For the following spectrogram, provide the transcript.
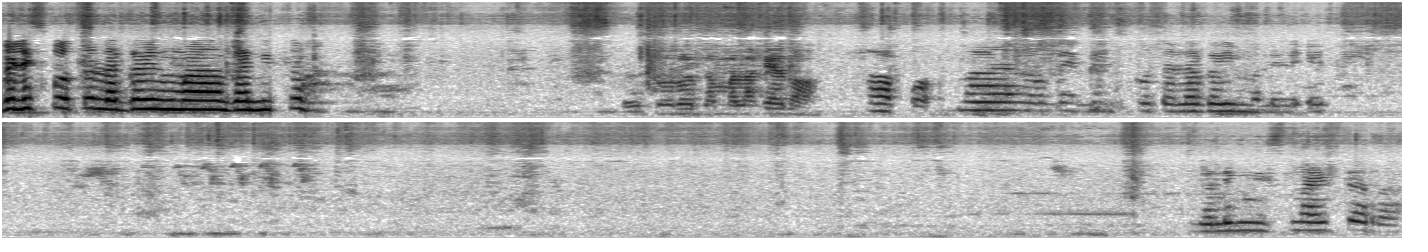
Mabilis po talaga yung mga ganito. Susunod na malaki, no? Opo, mabilis po talaga yung maliliit. Galing ni sniper ah.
